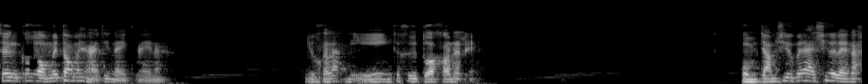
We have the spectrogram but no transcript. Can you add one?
ซึ่งก็ไม่ต้องไปหาที่ไหนไกลนะ อยู่ข้างล่างนี่เองก็คือตัวเขานั่นแหละ ผมจำชื่อไม่ได้ชื่ออะไรนะ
